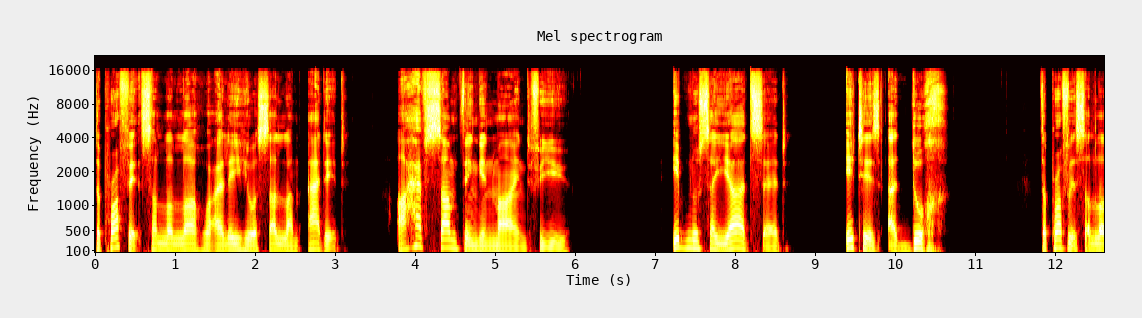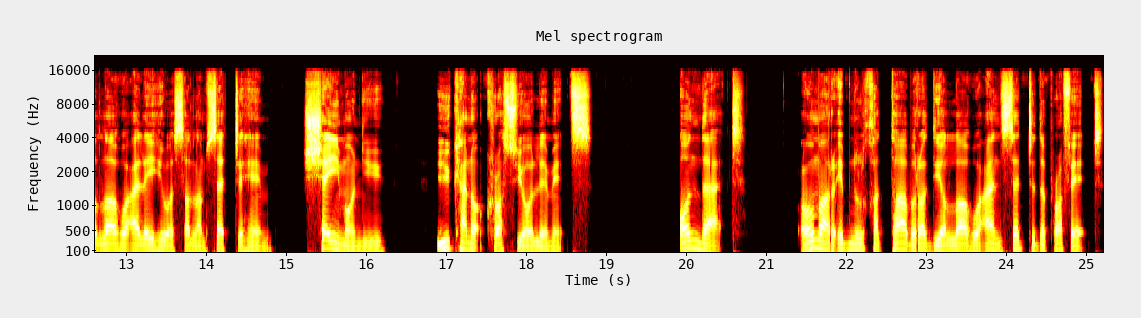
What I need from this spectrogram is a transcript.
The Prophet wasallam added, I have something in mind for you. Ibn Sayyad said, It is a dukh. The Prophet wasallam said to him, Shame on you. You cannot cross your limits. On that, Umar ibn al-Khattab radiallahu an said to the Prophet,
